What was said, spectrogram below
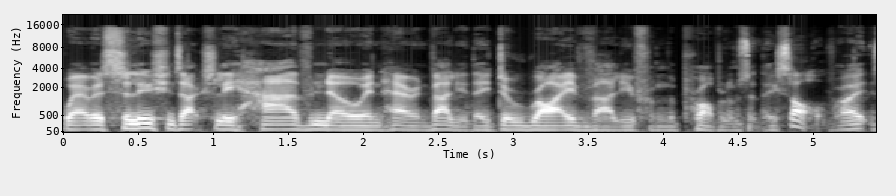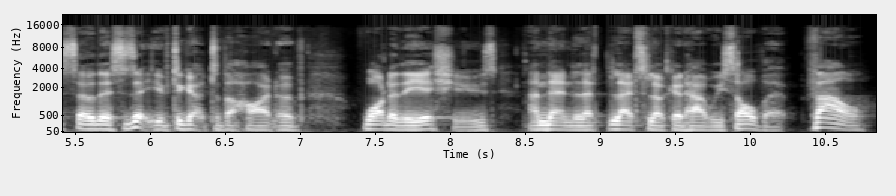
Whereas solutions actually have no inherent value. They derive value from the problems that they solve, right? So this is it. You have to get to the heart of what are the issues and then let, let's look at how we solve it. Val,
